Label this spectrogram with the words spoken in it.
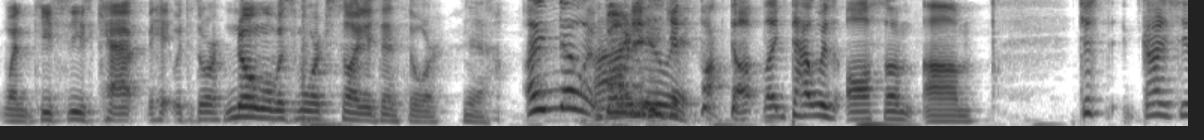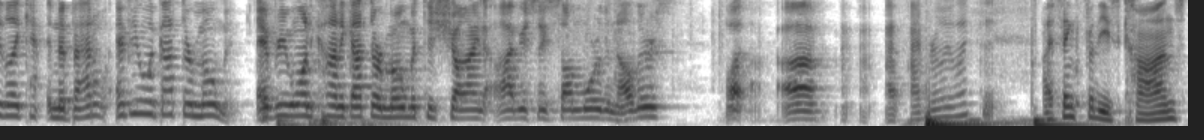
when he sees Cap hit with the door. No one was more excited than Thor. Yeah. I knew it. I Bo knew it. fucked up. Like that was awesome. Um, just gotta see like in the battle, everyone got their moment. Everyone kind of got their moment to shine. Obviously, some more than others, but uh, I, I, I really liked it. I think for these cons,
